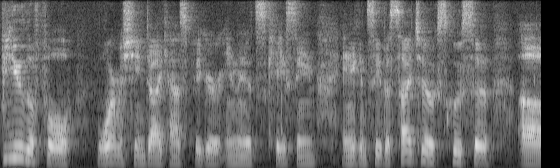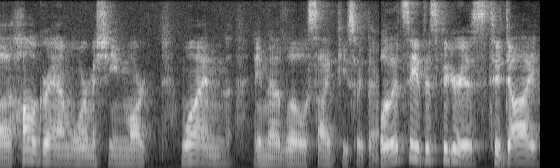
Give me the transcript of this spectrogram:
beautiful War Machine diecast figure in its casing and you can see the Sideshow exclusive uh, hologram War Machine Mark 1 in the little side piece right there. Well let's see if this figure is to die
